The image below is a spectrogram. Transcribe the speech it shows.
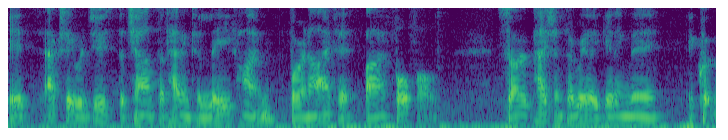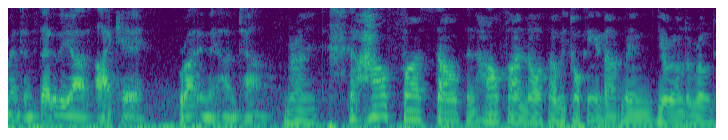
it's actually reduced the chance of having to leave home for an eye test by fourfold. So patients are really getting their equipment and state of the art eye care right in their hometown. Right. Now, how far south and how far north are we talking about when you're on the road?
